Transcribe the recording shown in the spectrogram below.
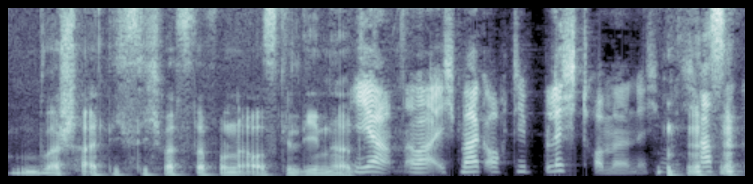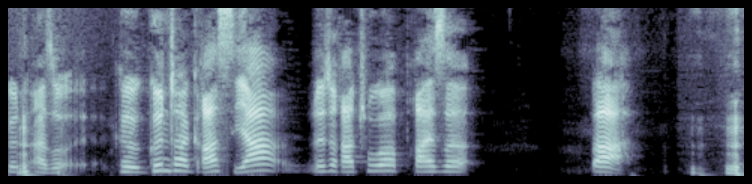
wahrscheinlich sich was davon ausgeliehen hat. Ja, aber ich mag auch die Blechtrommel nicht. Ich hasse Gün also Günter Grass, ja, Literaturpreise, ah.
